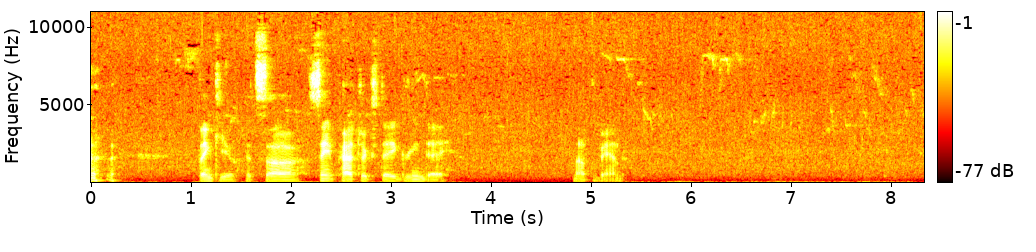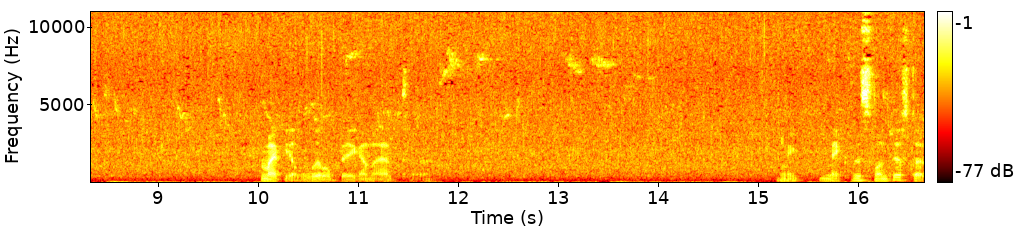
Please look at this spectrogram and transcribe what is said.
um... thank you. It's uh, St. Patrick's Day Green Day, not the band. Might be a little big on that. Uh, let me make this one just a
